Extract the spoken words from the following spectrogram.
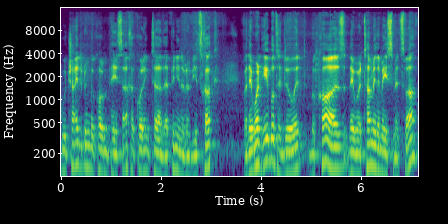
who tried to bring the Korban Pesach according to the opinion of Rabbi Yitzchak, but they weren't able to do it because they were tummy the Mace Mitzvah,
